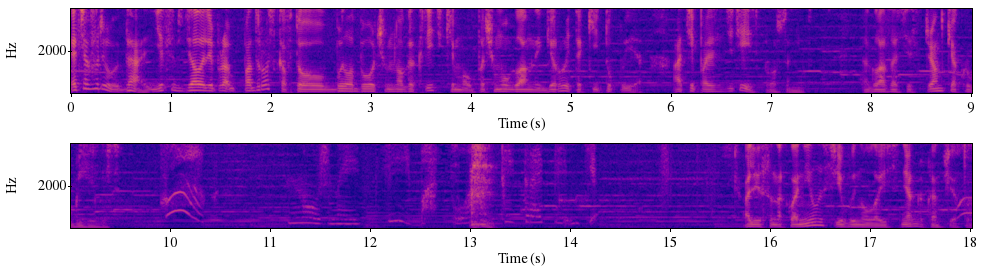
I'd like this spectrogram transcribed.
Я тебе говорю, да, если бы сделали про подростков, то было бы очень много критики, мол, почему главные герои такие тупые. А типа с детей спроса нет. Глаза сестренки округлились. Нужно идти по сладкой тропинке. Алиса наклонилась и вынула из снега конфету.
